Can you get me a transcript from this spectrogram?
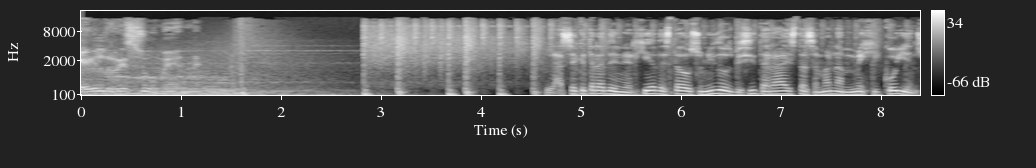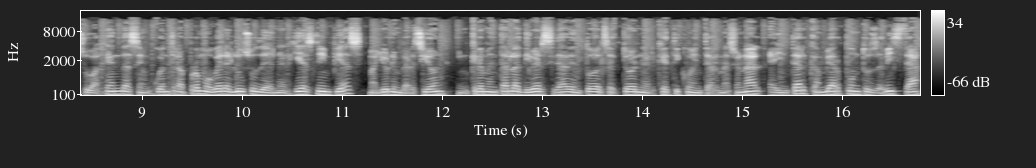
El resumen. La secretaria de Energía de Estados Unidos visitará esta semana México y en su agenda se encuentra promover el uso de energías limpias, mayor inversión, incrementar la diversidad en todo el sector energético internacional e intercambiar puntos de vista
